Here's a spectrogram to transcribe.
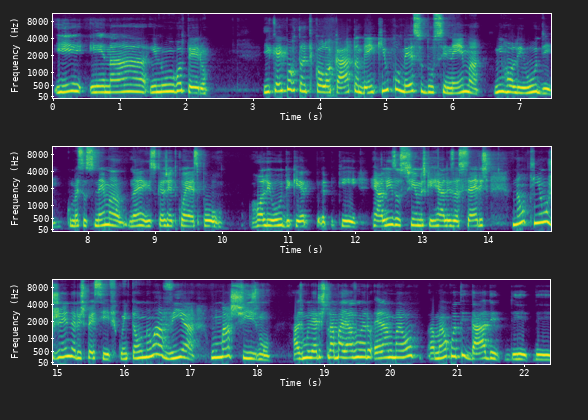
e, e, na, e no roteiro. E que é importante colocar também que o começo do cinema em Hollywood, começo do cinema, né, isso que a gente conhece por Hollywood, que, é, que realiza os filmes, que realiza as séries, não tinha um gênero específico, então não havia um machismo. As mulheres trabalhavam, era, era a, maior, a maior quantidade de, de,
